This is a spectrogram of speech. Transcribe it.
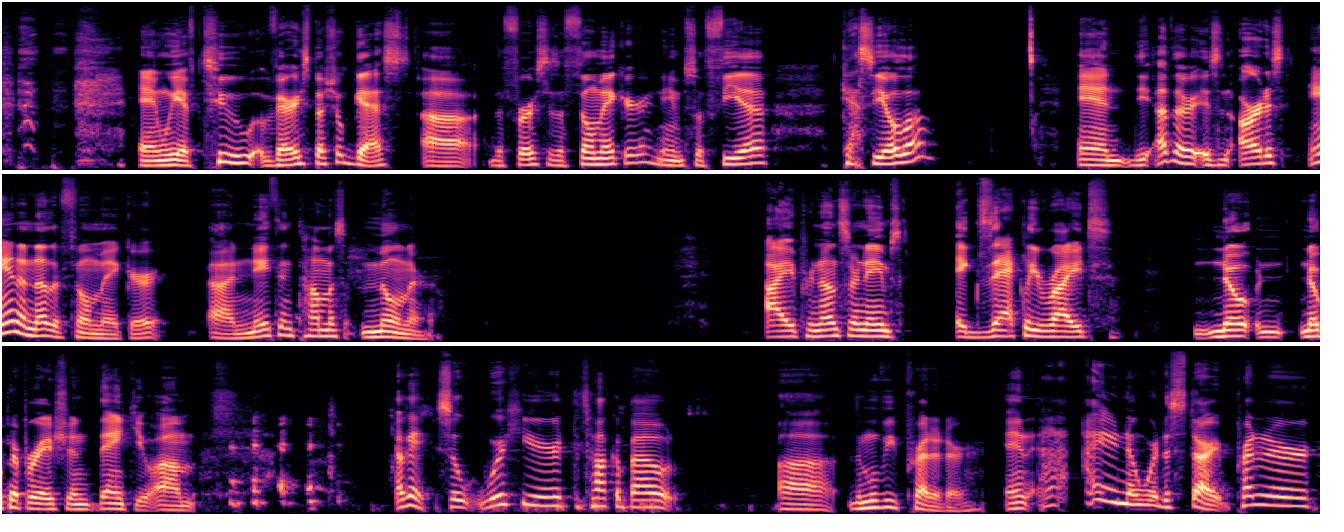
and we have two very special guests. Uh, the first is a filmmaker named Sophia Cacciola, and the other is an artist and another filmmaker, uh, Nathan Thomas Milner. I pronounce their names exactly right. No, no preparation. Thank you. Um, okay, so we're here to talk about uh, the movie Predator, and I, I didn't know where to start. Predator.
